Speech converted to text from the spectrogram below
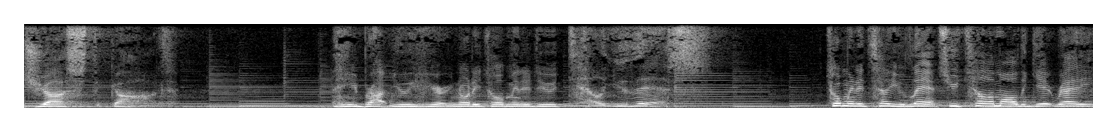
just God. And He brought you here. You know what He told me to do? Tell you this told me to tell you, Lance, you tell them all to get ready.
